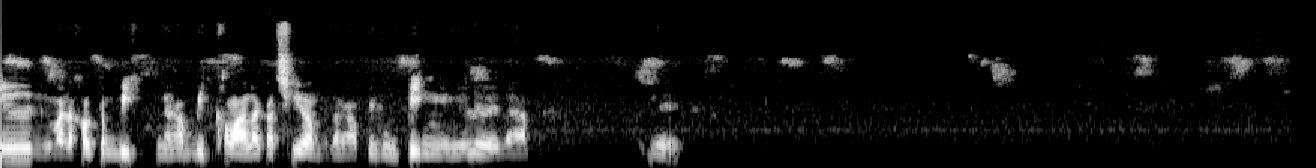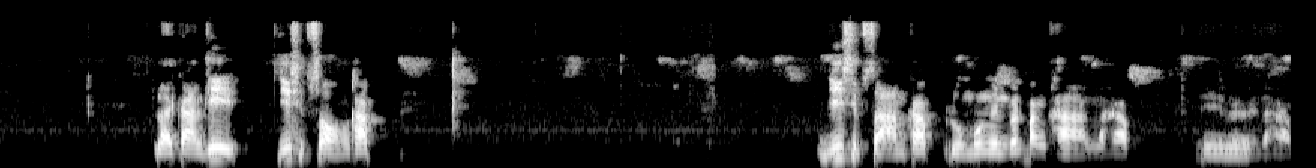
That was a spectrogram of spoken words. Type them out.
ยื่นขึ้นมาแล้วเขาจะบิดนะครับ บิดเข้ามาแล้วก็เชื่อมนะครับ เป็นหูปิงอย่างนี้เลยนะครับนี่รายการที่ยี่สิบสองครับยี่สิบสามครับ หลวงพ่อเงินวัดบางคานนะครับนี่เลยนะครับ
